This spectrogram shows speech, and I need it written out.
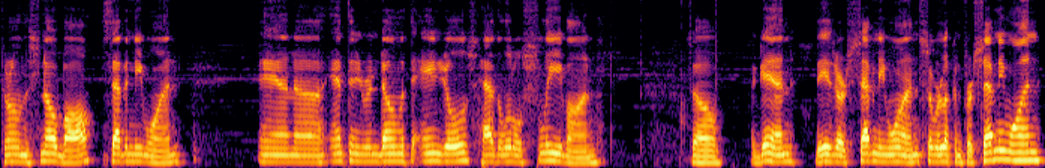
throwing the snowball, 71. And uh, Anthony Rendon with the Angels has a little sleeve on. So, again, these are 71. So we're looking for 71,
